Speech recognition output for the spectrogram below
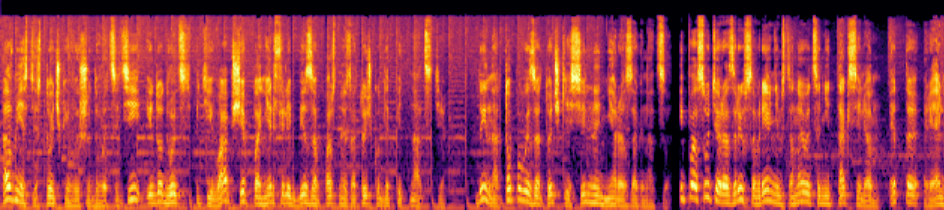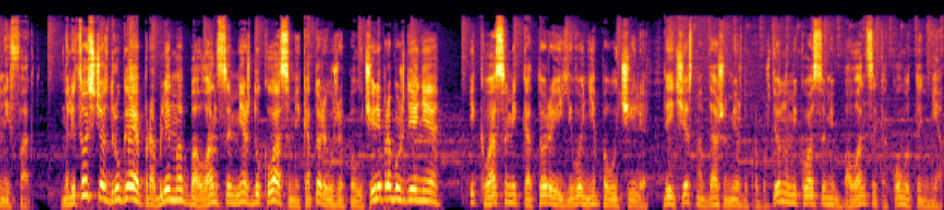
А вместе с точкой выше 20 и до 25 вообще понерфили безопасную заточку до 15 да и на топовой заточке сильно не разогнаться. И по сути разрыв со временем становится не так силен, это реальный факт. Налицо сейчас другая проблема баланса между классами, которые уже получили пробуждение, и классами, которые его не получили. Да и честно, даже между пробужденными классами баланса какого-то нет.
